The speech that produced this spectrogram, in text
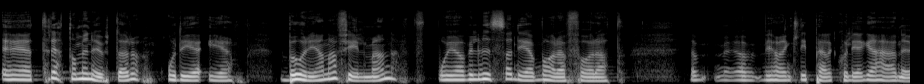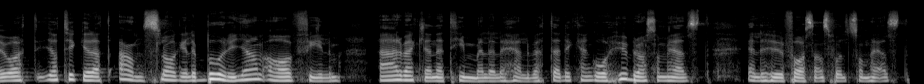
eh, 13 minuter och det är början av filmen. Och jag vill visa det bara för att vi har en klipparkollega här nu och att jag tycker att anslag eller början av film är verkligen ett himmel eller helvete. Det kan gå hur bra som helst eller hur fasansfullt som helst.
